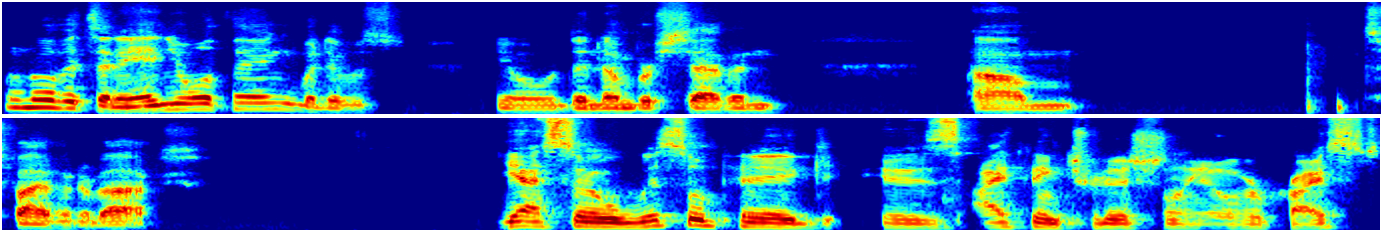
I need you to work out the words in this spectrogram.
don't know if it's an annual thing, but it was you know the number seven. Um, it's 500 bucks. Yeah, so Whistle Pig is, I think, traditionally overpriced.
